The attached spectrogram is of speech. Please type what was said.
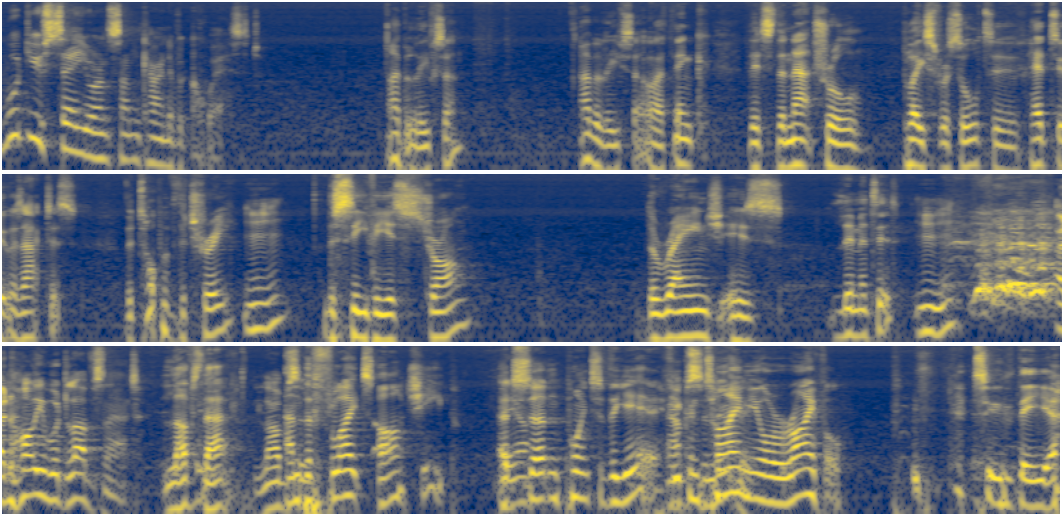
would you say you're on some kind of a quest? I believe so. I believe so. I think it's the natural place for us all to head to as actors. The top of the tree. Mm-hmm. The CV is strong. The range is limited. And Hollywood loves that. Loves that. Loves and it. the flights are cheap They at are. certain points of the year. If you can time your arrival to the um,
